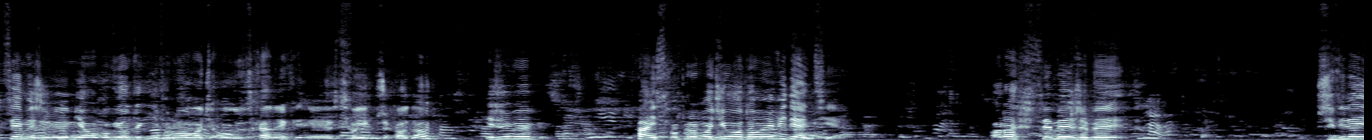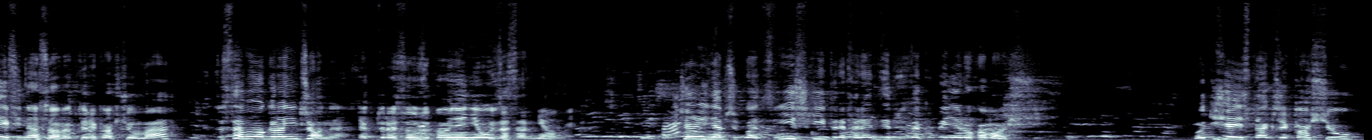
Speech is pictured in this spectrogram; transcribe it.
Chcemy, żeby miał obowiązek informować o uzyskanych e, swoich przychodach i żeby państwo prowadziło tą ewidencję. Oraz chcemy, żeby przywileje finansowe, które Kościół ma, zostały ograniczone, te, które są zupełnie nieuzasadnione. Czyli na przykład zniżki i preferencje przy zakupie nieruchomości. Bo dzisiaj jest tak, że Kościół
